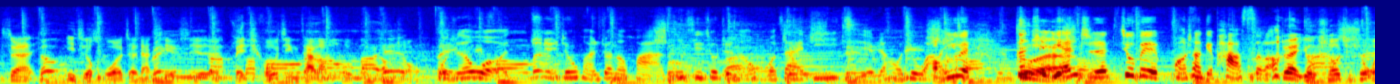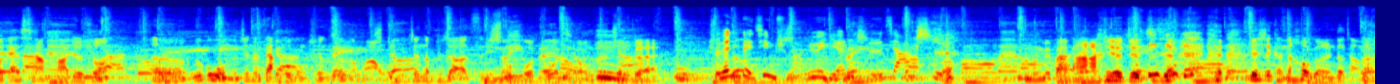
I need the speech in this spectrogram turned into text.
虽然一直活着，但是也是被囚禁。在了后宫当中，我觉得我去《甄嬛传》的话，估计就只能活在第一集，然后就完了，因为根据颜值就被皇上给 pass 了。对，有时候其实我在想哈，就是说，嗯，如果我们真的在后宫生存的话，我们真的不知道自己能活多久，对不对？嗯。首先你得进去嘛，因为颜值家世。嗯，没办法，就就就是 就是可能后宫人都长得很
